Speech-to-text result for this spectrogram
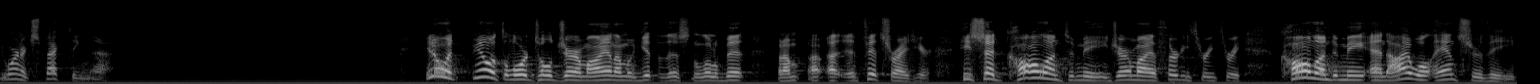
You weren't expecting that. You know what? You know what the Lord told Jeremiah, and I'm going to get to this in a little bit, but I, it fits right here. He said, "Call unto me," Jeremiah 33, 3. "Call unto me, and I will answer thee,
